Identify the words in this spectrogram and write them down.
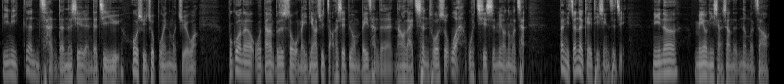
比你更惨的那些人的际遇，或许就不会那么绝望。不过呢，我当然不是说我们一定要去找那些比我们悲惨的人，然后来衬托说哇，我其实没有那么惨。但你真的可以提醒自己，你呢没有你想象的那么糟。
